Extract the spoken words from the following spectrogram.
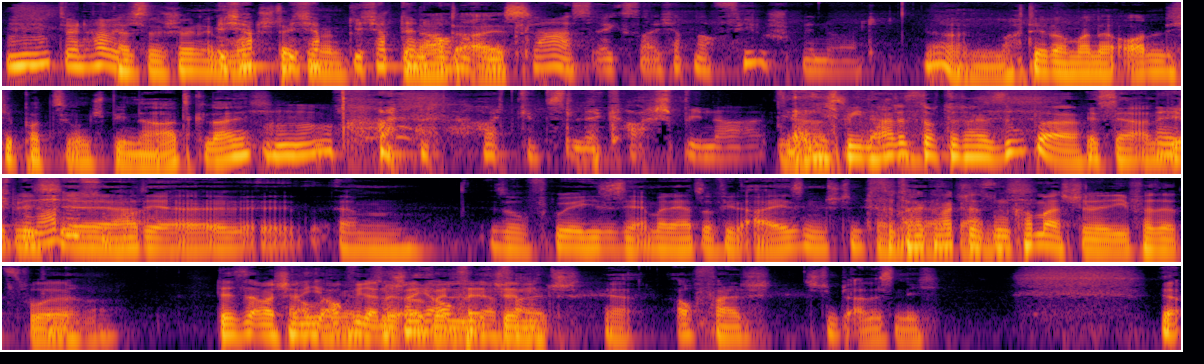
Mhm, den habe ich. Kannst du schön im ich Mund habe stecken ich hab, und ich hab den auch noch im Spinateis. Glas extra. Ich habe noch viel Spinat. Ja, dann mach dir doch mal eine ordentliche Portion Spinat gleich. Mhm. Heute gibt's lecker Spinat. Ja, Spinat ist doch total super. Ist ja Nee, angeblich, Spinat ist äh, hat er, äh, ähm, so früher hieß es ja immer, der hat so viel Eisen, stimmt ja Total Quatsch, das ist eine. Kommastelle, die versetzt wurde. Das ist aber wahrscheinlich auch wieder eine Wahrscheinlich Urban auch wieder Legend. falsch. Ja, auch falsch. Stimmt alles nicht. Ja.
